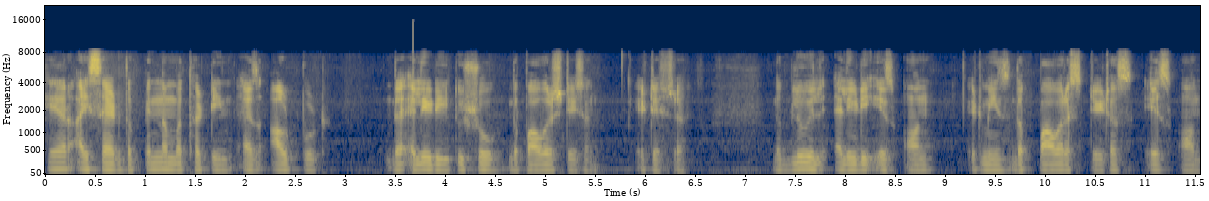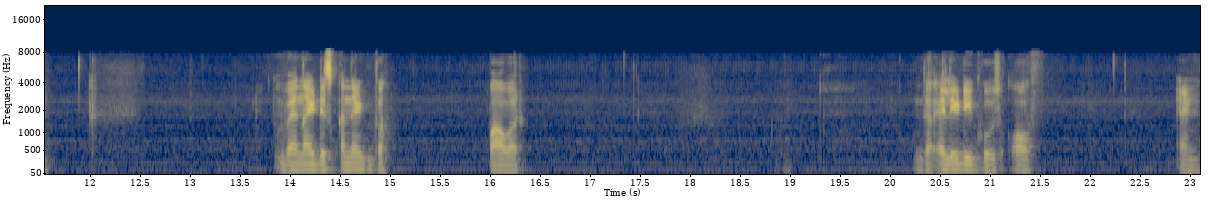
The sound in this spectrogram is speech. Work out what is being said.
Here I set the pin number 13 as output the LED to show the power station. It is the blue LED is on. It means the power status is on. When I disconnect the power the LED goes off and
